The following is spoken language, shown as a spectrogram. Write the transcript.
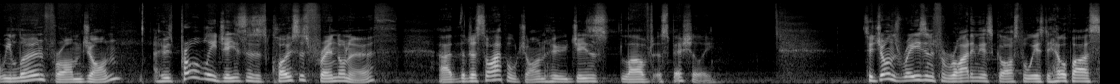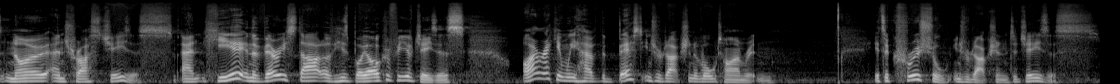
we learn from John, who's probably Jesus' closest friend on earth uh, the disciple John, who Jesus loved especially. So, John's reason for writing this gospel is to help us know and trust Jesus. And here, in the very start of his biography of Jesus, I reckon we have the best introduction of all time written. It's a crucial introduction to Jesus,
